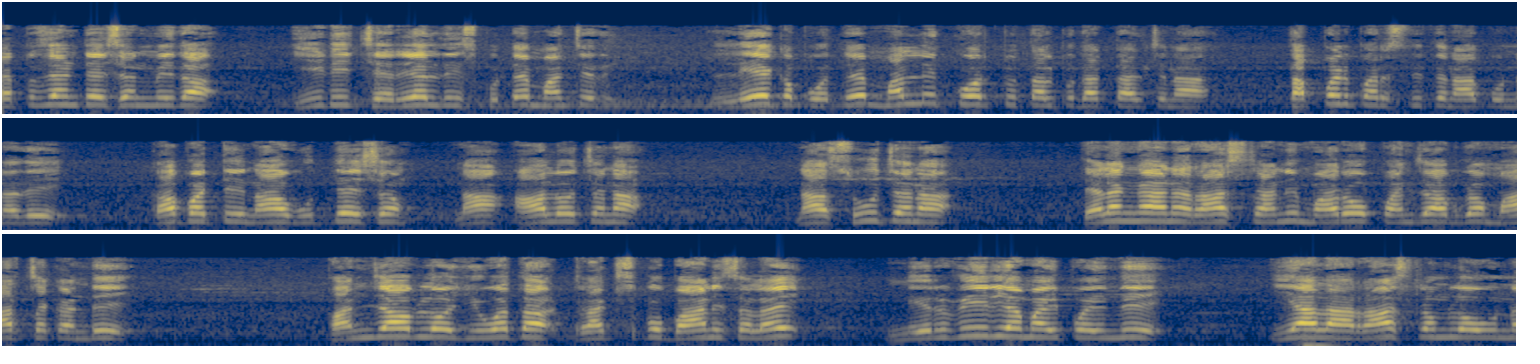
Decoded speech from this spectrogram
రిప్రజెంటేషన్ మీద ఈడీ చర్యలు తీసుకుంటే మంచిది. లేకపోతే మళ్ళీ కోర్టు తలుపు తట్టాల్సిన తప్పని పరిస్థితి నాకున్నది. కాబట్టి నా ఉద్దేశం నా ఆలోచన నా సూచన తెలంగాణ రాష్ట్రాన్ని మరో పంజాబ్గా మార్చకండి. పంజాబ్లో యువత డ్రగ్స్కు బానిసలై నిర్వీర్యమైపోయింది. ఇవాళ రాష్ట్రంలో ఉన్న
